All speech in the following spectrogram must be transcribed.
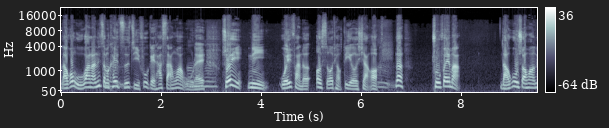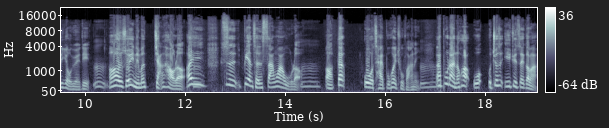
老公五万啊，你怎么可以只给付给他三万五嘞？嗯、所以你违反了二十二条第二项哦。嗯、那除非嘛，劳雇双方另有约定，嗯，然后所以你们讲好了，哎，嗯、是变成三万五了，嗯，哦，但。我才不会处罚你，那不然的话，我我就是依据这个嘛，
